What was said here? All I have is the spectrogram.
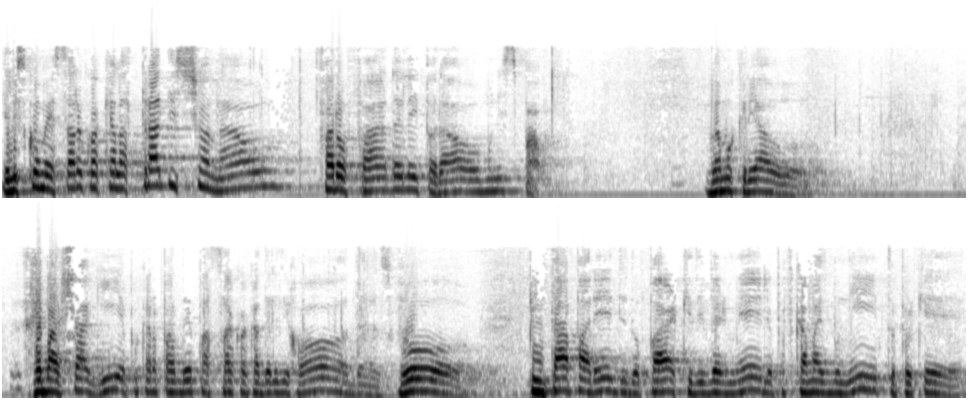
Eles começaram com aquela tradicional farofada eleitoral municipal. Vamos criar o. rebaixar a guia para o cara poder passar com a cadeira de rodas. Vou pintar a parede do parque de vermelho para ficar mais bonito, porque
